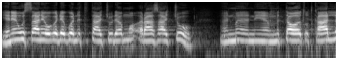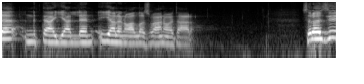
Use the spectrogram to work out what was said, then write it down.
የኔን ውሳኔ ወደ ጎን ትታችሁ ደግሞ ራሳችሁ የምታወጡት ካለ እንተያያለን እያለ ነው አላ ስብን ወተላ ስለዚህ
